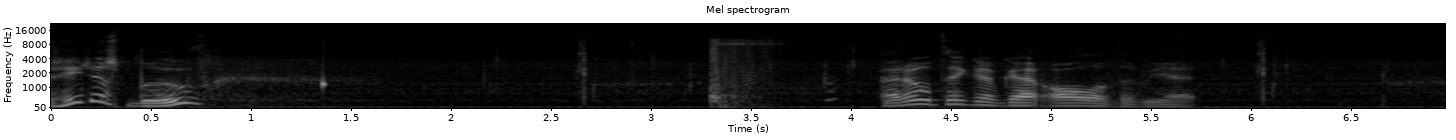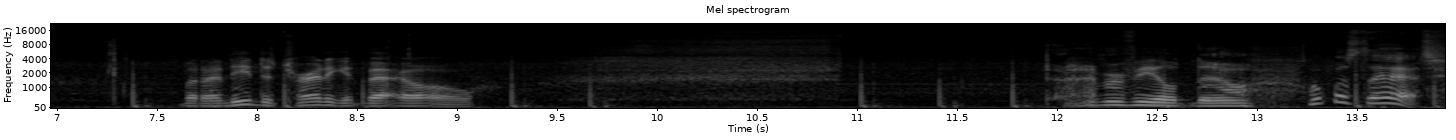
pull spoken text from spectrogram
Did he just move? I don't think I've got all of them yet. But I need to try to get back. Uh oh I'm revealed now. What was that?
